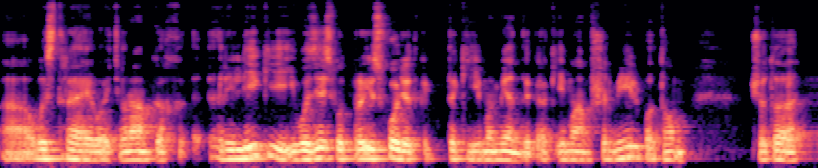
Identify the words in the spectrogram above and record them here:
а, выстраивать в рамках религии. И вот здесь вот происходят такие моменты, как имам Шамиль, потом что-то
